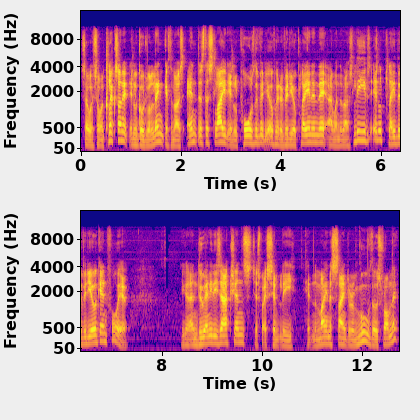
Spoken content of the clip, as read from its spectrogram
So if someone clicks on it, it'll go to a link. If the mouse enters the slide, it'll pause the video if we had a video playing in there. And when the mouse leaves, it'll play the video again for you. You can undo any of these actions just by simply hitting the minus sign to remove those from there.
